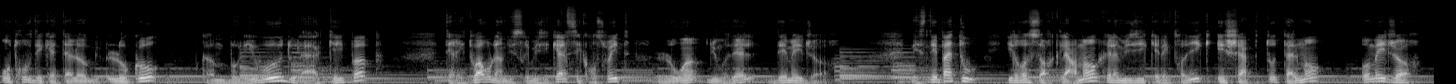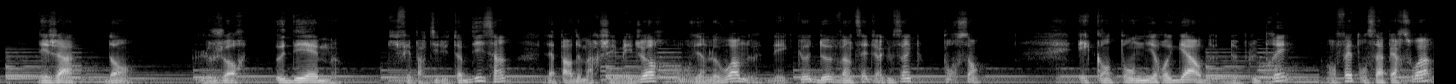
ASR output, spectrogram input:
on trouve des catalogues locaux, comme Bollywood ou la K-pop, territoire où l'industrie musicale s'est construite loin du modèle des majors. Mais ce n'est pas tout. Il ressort clairement que la musique électronique échappe totalement aux majors. Déjà, dans le genre EDM, qui fait partie du top 10, hein, la part de marché major, on vient de le voir, n'est que de 27,5%. Et quand on y regarde de plus près, en fait, on s'aperçoit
